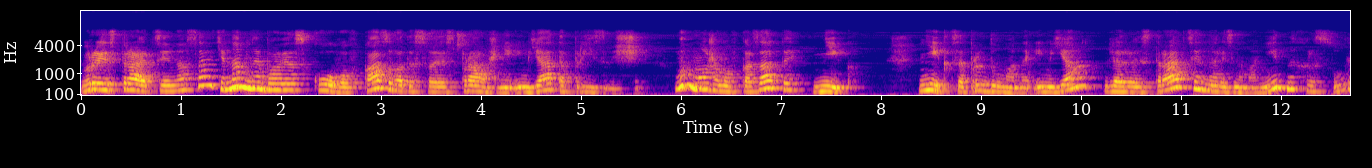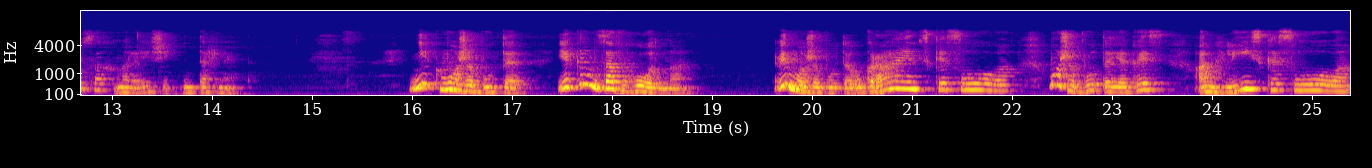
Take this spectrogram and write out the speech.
В реєстрації на сайті нам не обов'язково вказувати своє справжнє ім'я та прізвище. Ми можемо вказати нік. Нік це придумане ім'я для реєстрації на різноманітних ресурсах мережі інтернет. Нік може бути яким завгодно. Він може бути українське слово, може бути якесь англійське слово.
